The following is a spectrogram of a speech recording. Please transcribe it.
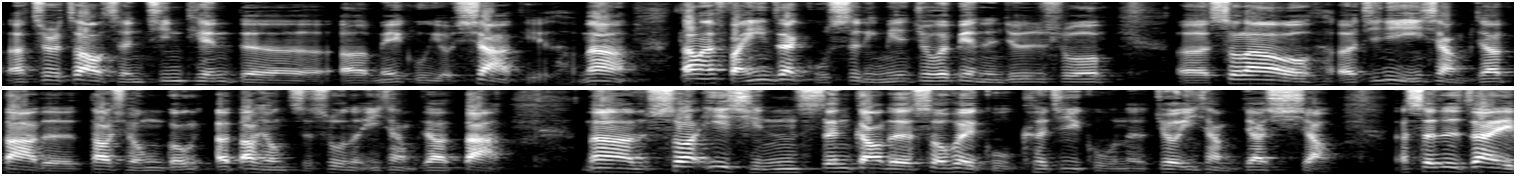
啊，就造成今天的呃美股有下跌的。那当然反映在股市里面，就会变成就是说，呃，受到呃经济影响比较大的道琼工呃道琼指数呢影响比较大。那受到疫情升高的受惠股、科技股呢就影响比较小。那甚至在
